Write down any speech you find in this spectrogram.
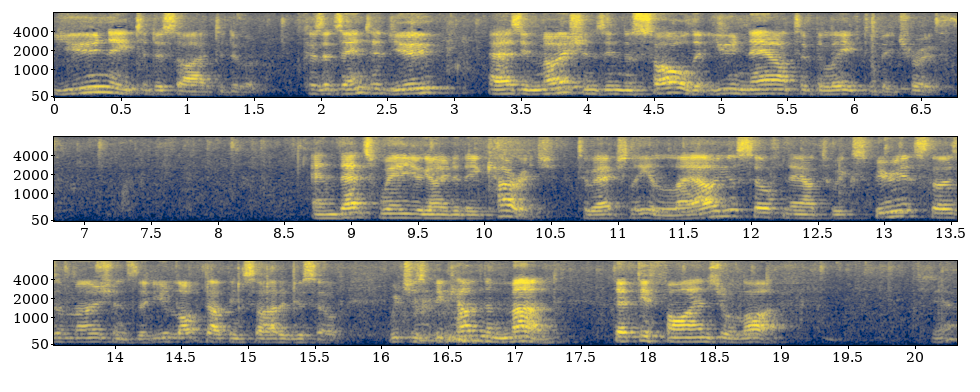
You need to decide to do it because it's entered you as emotions in the soul that you now to believe to be truth. And that's where you're going to need courage to actually allow yourself now to experience those emotions that you locked up inside of yourself, which has become the mud that defines your life. Yeah?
